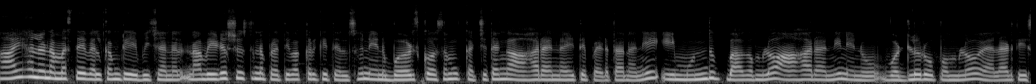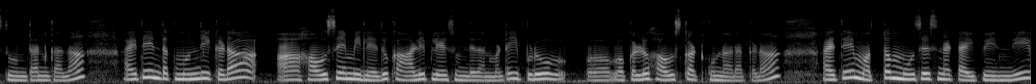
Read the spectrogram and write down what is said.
హాయ్ హలో నమస్తే. Welcome to AB channel. నా వీడియోస్ చూస్తున్న ప్రతి ఒక్కరికి తెలుసు నేను బర్డ్స్ కోసం ఖచ్చితంగా ఆహారాన్ని అయితే పెడతానని. ఈ ముందు భాగంలో ఆహారాన్ని నేను వడ్ల రూపంలో వేలాడతీస్తూ ఉంటాను కదా. అయితే ఇంతకు ముందు ఇక్కడ ఆ హౌస్ ఏమీ లేదు ఖాళీ ప్లేస్ ఉండేదన్నమాట. ఇప్పుడు ఒకళ్ళు హౌస్ కట్టుకున్నారు అక్కడ. అయితే మొత్తం మూసేసినట్టు అయిపోయింది.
